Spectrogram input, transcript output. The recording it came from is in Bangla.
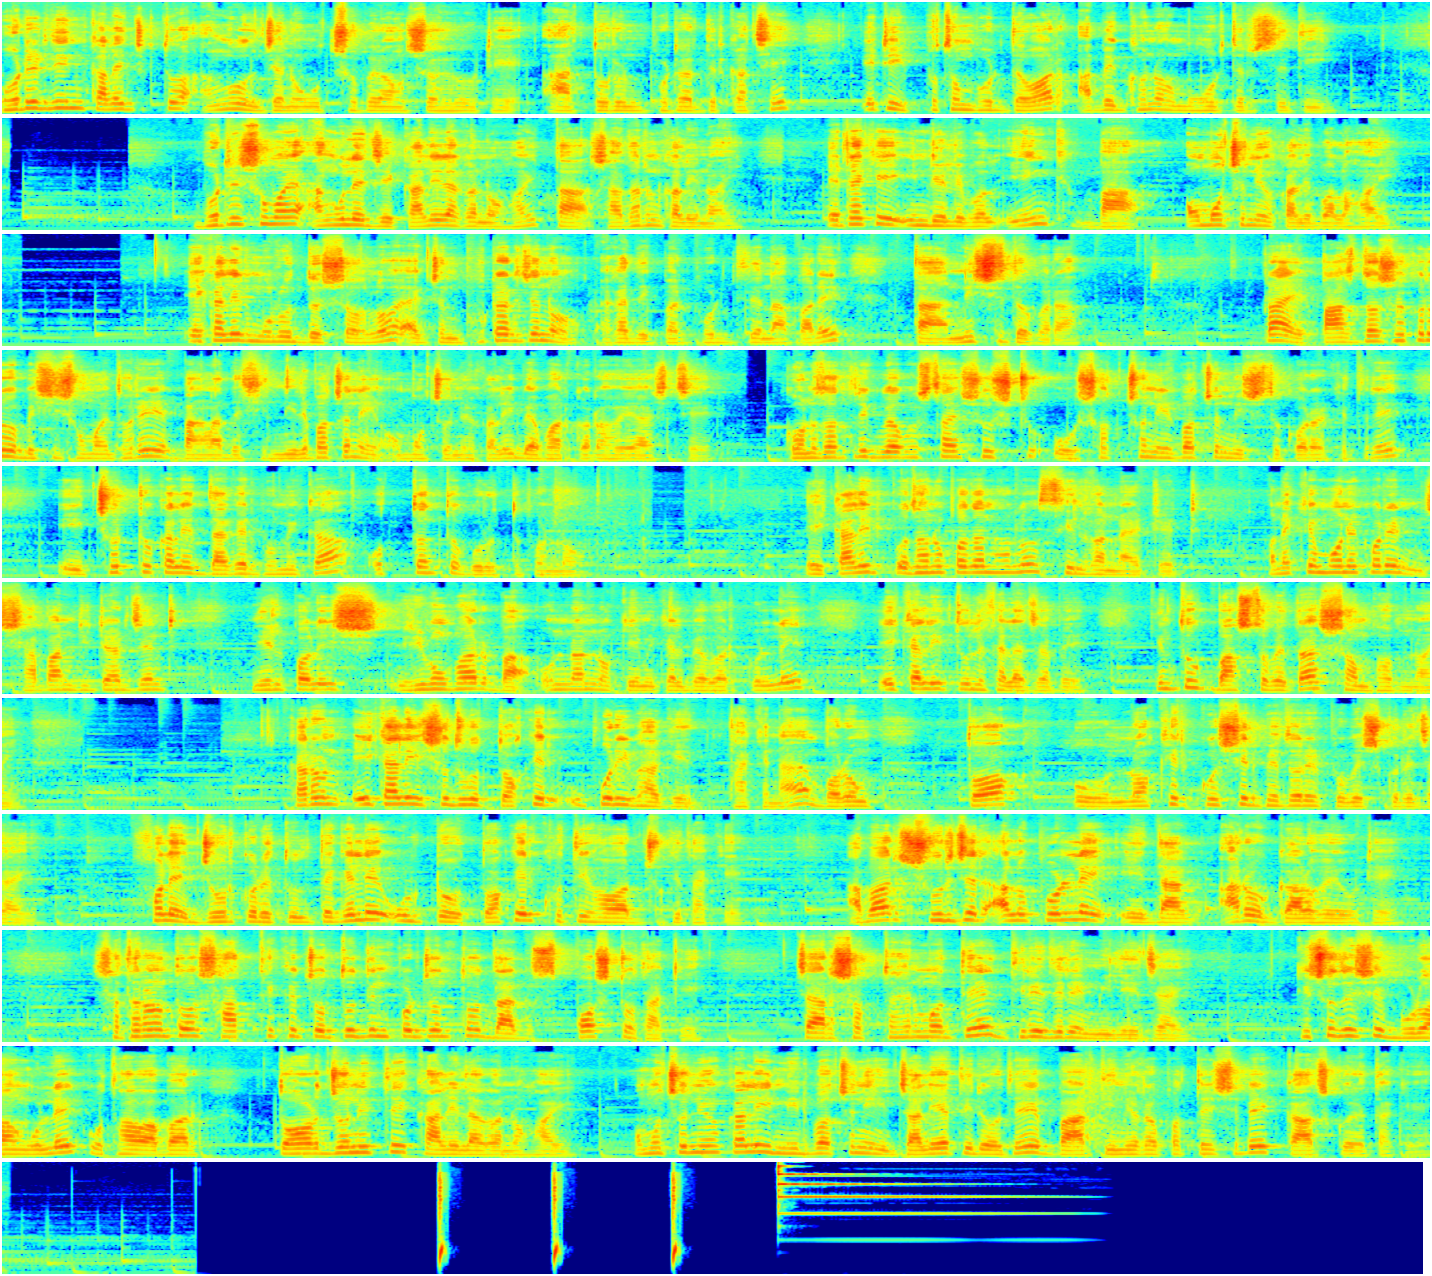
ভোটের দিন কালিযুক্ত আঙুল যেন উৎসবের অংশ হয়ে ওঠে, আর তরুণ ভোটারদের কাছে এটি প্রথম ভোট দেওয়ার আবেগঘন মুহূর্তের স্মৃতি। ভোটের সময় আঙুলে যে কালি লাগানো হয় তা সাধারণ কালি নয়, এটাকে ইনডেলিবল ইঙ্ক বা অমোচনীয় কালি বলা হয়। এ কালির মূল উদ্দেশ্য হলো একজন ভোটার যেন একাধিকবার ভোট দিতে না পারে তা নিশ্চিত করা। প্রায় পাঁচ দশকেরও বেশি সময় ধরে বাংলাদেশের নির্বাচনে অমোচনীয় কালি ব্যবহার করা হয়ে আসছে। গণতান্ত্রিক ব্যবস্থায় সুষ্ঠু ও স্বচ্ছ নির্বাচন নিশ্চিত করার ক্ষেত্রে এই ছোট্ট কালির দাগের ভূমিকা অত্যন্ত গুরুত্বপূর্ণ। এই কালির প্রধান উপাদান হলো সিলভার নাইট্রেট অনেকে মনে করেন সাবান ডিটারজেন্ট নেল পলিশ রিমুভার বা অন্যান্য কেমিক্যাল ব্যবহার করলে এই কালি তুলে ফেলা যাবে, কিন্তু বাস্তবে তা সম্ভব নয়। কারণ এই কালি শুধু ত্বকের উপরিভাগে থাকে না, বরং ত্বক ও নখের কোষের ভেতরে প্রবেশ করে যায়। ফলে জোর করে তুলতে গেলে উল্টো ত্বকের ক্ষতি হওয়ার ঝুঁকি থাকে। আবার সূর্যের আলো পড়লে এই দাগ আরও গাঢ় হয়ে ওঠে। সাধারণত সাত থেকে চোদ্দ দিন পর্যন্ত দাগ স্পষ্ট থাকে। চার সপ্তাহের মধ্যে ধীরে ধীরে মিলিয়ে যায়। কিছু দেশে বুড়ো আঙুলে কোথাও আবার তর্জনীতে কালি লাগানো হয়। অমোচনীয় কালি নির্বাচনী জালিয়াতি রোধে বাড়তি নিরাপত্তা হিসেবে কাজ করে থাকে।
